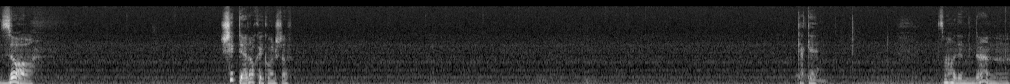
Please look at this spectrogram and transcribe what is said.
So. Shit, der hat auch keinen Kohlenstoff. Kacke. Was machen wir denn dann?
